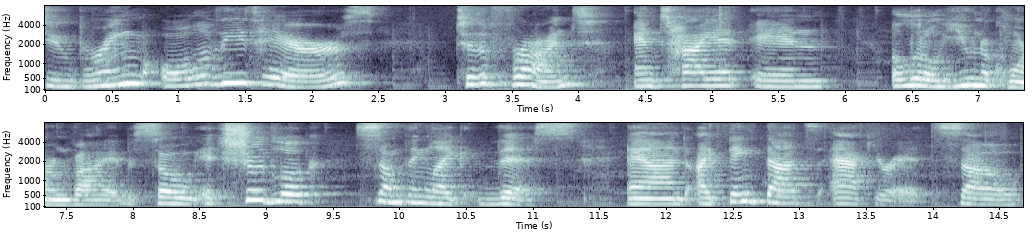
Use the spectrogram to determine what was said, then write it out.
to bring all of these hairs to the front and tie it in a little unicorn vibe. So it should look something like this. And I think that's accurate. So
